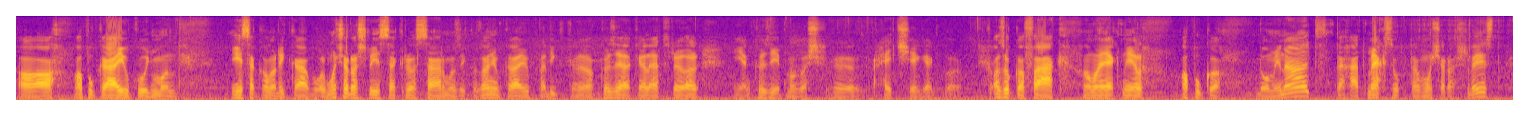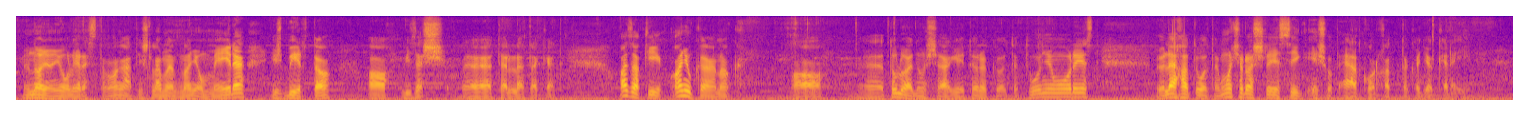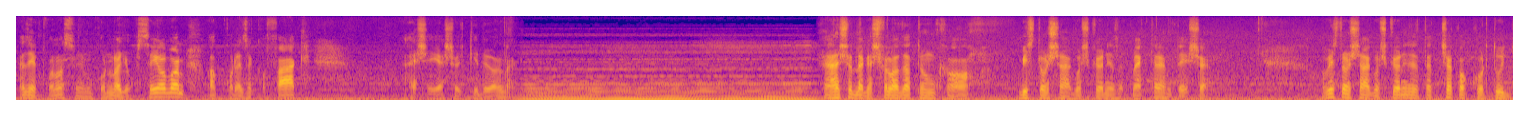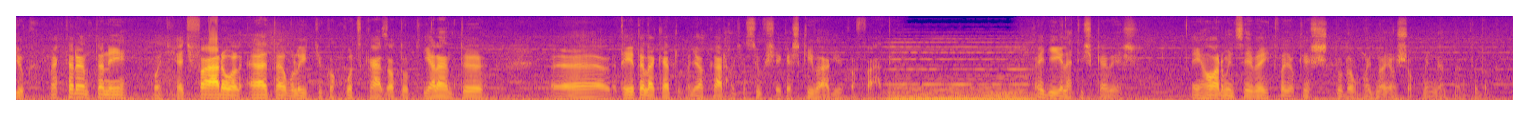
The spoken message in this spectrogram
A apukájuk úgymond Észak-Amerikából mocsaras részekről származik, az anyukájuk pedig a közel-keletről, ilyen középmagas hegységekből. Azok a fák, amelyeknél apuka dominált, tehát megszokta a mocsaras részt, ő nagyon jól érezte magát, és lement nagyon mélyre, és bírta a vizes területeket. Az, aki anyukának a tulajdonságét örökölte túlnyomó részt, ő lehatolt a mocsaras részig, és ott elkorhattak a gyökerei. Ezért van az, hogy amikor nagyobb szél van, akkor ezek a fák esélyes, hogy kidőlnek. Elsődleges feladatunk a biztonságos környezet megteremtése. A biztonságos környezetet csak akkor tudjuk megteremteni, hogy egy fáról eltávolítjuk a kockázatot jelentő tételeket, vagy akár, hogyha szükséges, kivágjuk a fát. Egy élet is kevés. Én 30 éve itt vagyok, és tudom, hogy nagyon sok mindent nem tudok.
